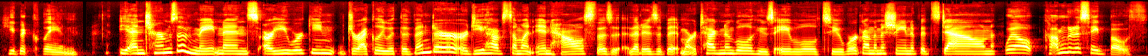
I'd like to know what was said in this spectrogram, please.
Keep it clean. Yeah, in terms of maintenance, are you working directly with the vendor or do you have someone in house that is a bit more technical who's able to work on the machine if it's down? Well, I'm going to say both.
